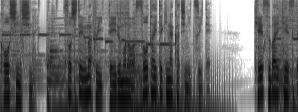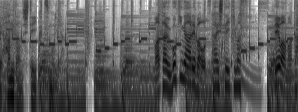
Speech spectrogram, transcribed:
更新しない。そしてうまくいっているものは相対的な価値についてケースバイケースで判断していくつもりだ。また動きがあればお伝えしていきます。ではまた。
